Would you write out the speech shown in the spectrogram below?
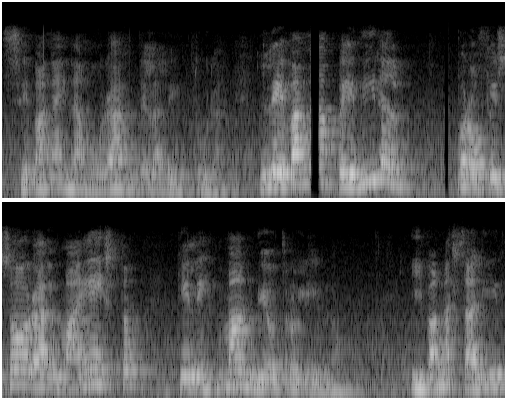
se van a enamorar de la lectura. Le van a pedir al profesor, al maestro, que les mande otro libro. Y van a salir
